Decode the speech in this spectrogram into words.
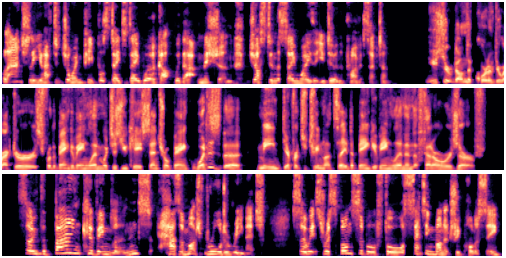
Well, actually, you have to join people's day to day work up with that mission just in the same way that you do in the private sector. You served on the court of directors for the Bank of England, which is UK's central bank. What is the main difference between, let's say, the Bank of England and the Federal Reserve? So the Bank of England has a much broader remit. So it's responsible for setting monetary policy,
